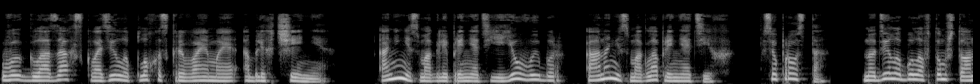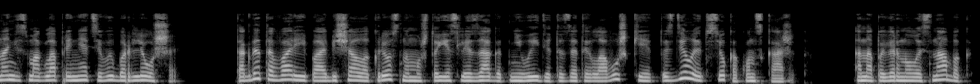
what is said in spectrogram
в их глазах сквозило плохо скрываемое облегчение. Они не смогли принять ее выбор, а она не смогла принять их. Все просто. Но дело было в том, что она не смогла принять и выбор Лёши. Тогда-то Варя и пообещала крестному, что если за год не выйдет из этой ловушки, то сделает все, как он скажет. Она повернулась на бок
